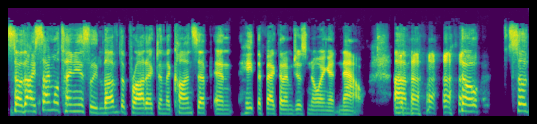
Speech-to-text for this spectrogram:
So I simultaneously love the product and the concept, and hate the fact that I'm just knowing it now. Um, so, so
